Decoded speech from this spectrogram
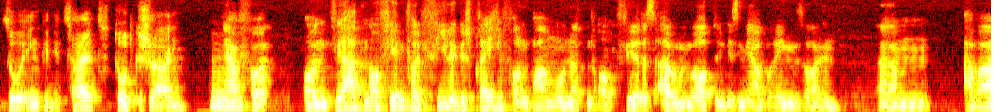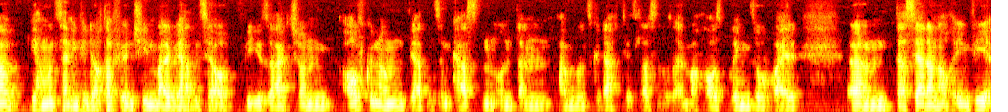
so irgendwie die Zeit totgeschlagen. Mhm. Ja, voll. Und wir hatten auf jeden Fall viele Gespräche vor ein paar Monaten, ob wir das Album überhaupt in diesem Jahr bringen sollen. Ähm, aber wir haben uns dann irgendwie doch dafür entschieden, weil wir hatten es ja auch, wie gesagt, schon aufgenommen, wir hatten es im Kasten und dann haben wir uns gedacht, jetzt lassen wir es einfach rausbringen, so weil ähm, das ja dann auch irgendwie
